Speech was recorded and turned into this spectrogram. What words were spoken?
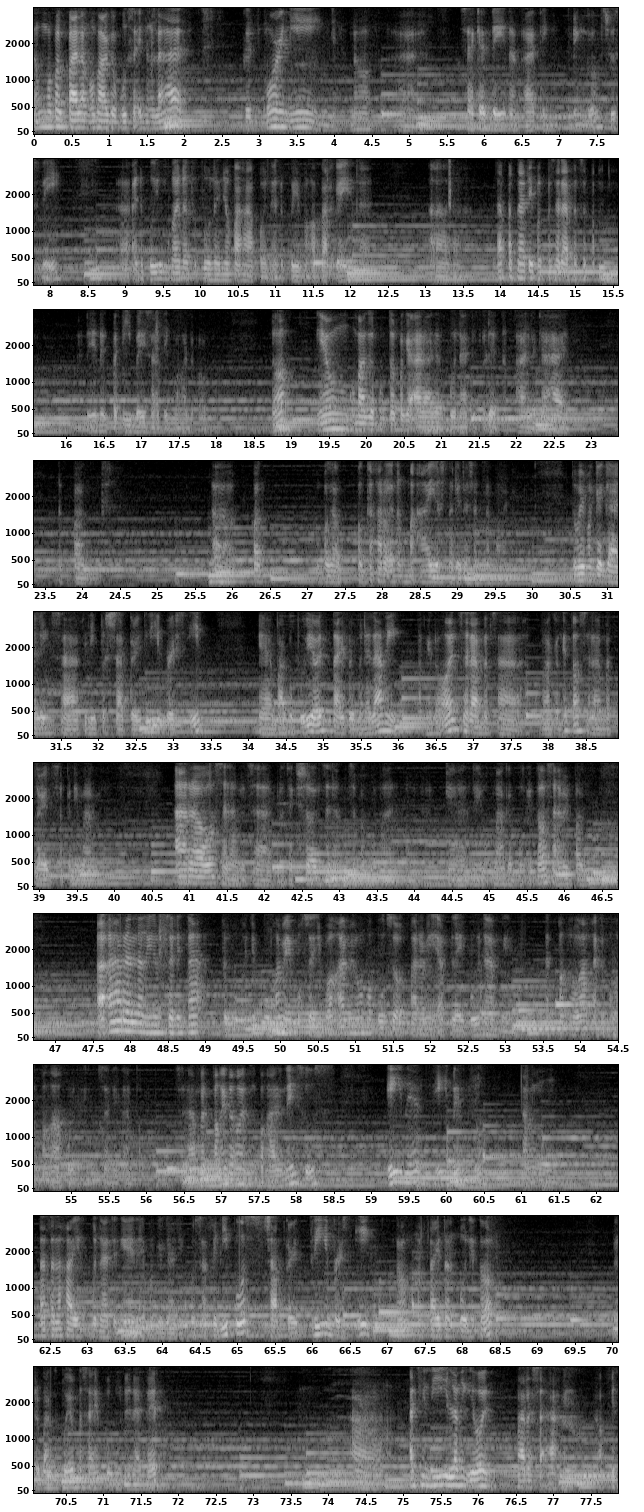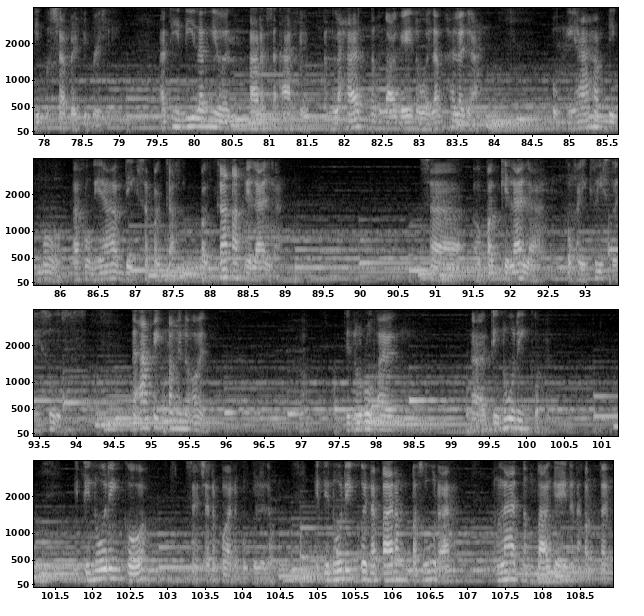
Isang mapagpalang umaga po sa inyong lahat. Good morning. No? Ah, second day ng ating linggo, Tuesday. Ah, ano po yung mga natutunan nyo kahapon? Ano po yung mga bagay na ah, dapat natin magpasalamat sa Panginoon? Ano yung nagpatibay sa ating mga loob? No? Ngayong umaga po ito, pag-aaralan po natin ulit ang kahalagahan ng pag ah, pag kumbaga, pagkakaroon ng maayos na relasyon sa Panginoon. Ito ay manggagaling sa Philippians chapter 3 verse 8. Kaya bago po yun, tayo po manalangin. Panginoon, salamat sa umagang ito. Salamat Lord sa panibagong araw. Salamat sa protection. Salamat sa pagmamahal. Kaya ngayong umaga po ito, sa aming pag aaral ng iyong salita, tulungan niyo po kami, buksan niyo po ang aming mga puso para may apply po namin at panghawakan ng mga pangako ng iyong salita. Salamat Panginoon sa pangalan ni Jesus. Amen. Amen. No? Ang tatalakayin po natin ngayon ay magagaling po sa Philippus chapter 3 verse 8. No? Ang title po nito. Pero bago po yung basahin po muna natin. Ah, at hindi lang iyon para sa akin. Uh, Philippus chapter 3 verse 8. At hindi lang yun para sa akin. Ang lahat ng bagay na walang halaga kung ihahambing mo, ah, kung ihahambing sa pagka, pagkakakilala sa o pagkilala ko kay Kristo Jesus na aking Panginoon. No? Tinuruan, ah, tinuring ko, itinuring ko, sensya na po, nabubulo lang. Itinuring ko na parang basura ang lahat ng bagay na nakamtan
